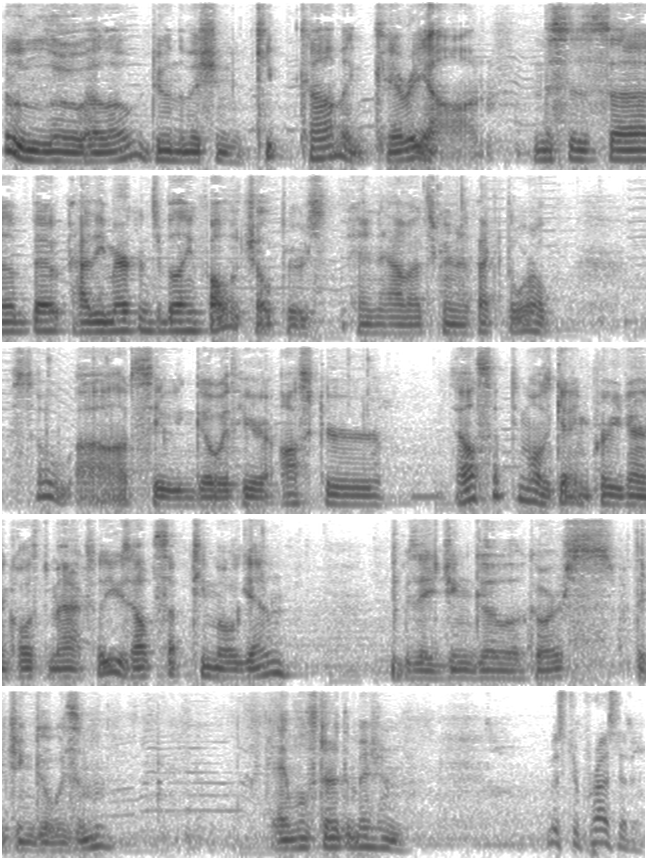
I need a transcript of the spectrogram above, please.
Hello, hello. Doing the mission Keep Calm and Carry On. And this is uh, about how the Americans are building fallout shelters and how that's going to affect the world. So, uh, let's see what we can go with here. Oscar... El Septimo is getting pretty darn close to max. We'll use El Septimo again. He was a jingo, of course, with the jingoism. And we'll start the mission. Mr. President,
